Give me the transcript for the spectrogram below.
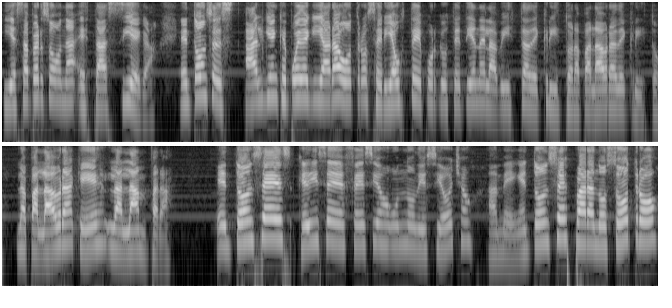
y esa persona está ciega. Entonces, alguien que puede guiar a otro sería usted porque usted tiene la vista de Cristo, la palabra de Cristo, la palabra que es la lámpara. Entonces, ¿qué dice Efesios 1.18? Amén. Entonces, para nosotros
